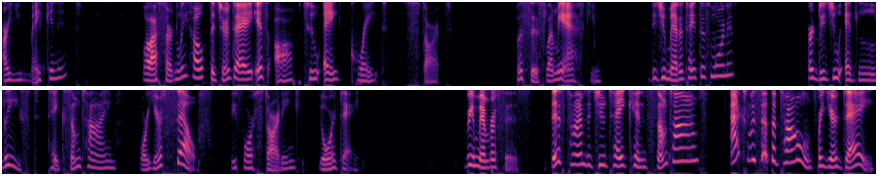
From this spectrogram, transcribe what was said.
Are you making it? Well, I certainly hope that your day is off to a great start. But, sis, let me ask you did you meditate this morning? Or did you at least take some time for yourself before starting your day? Remember, sis, this time that you take can sometimes actually set the tone for your day.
